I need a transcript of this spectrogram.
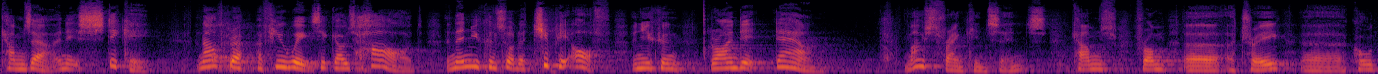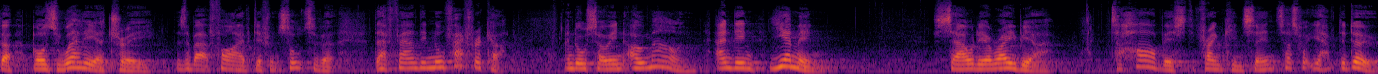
comes out and it's sticky. And after a, a few weeks, it goes hard. And then you can sort of chip it off and you can grind it down. Most frankincense comes from uh, a tree uh, called the Boswellia tree. There's about five different sorts of it. They're found in North Africa and also in Oman and in Yemen. Saudi Arabia. To harvest frankincense, that's what you have to do.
